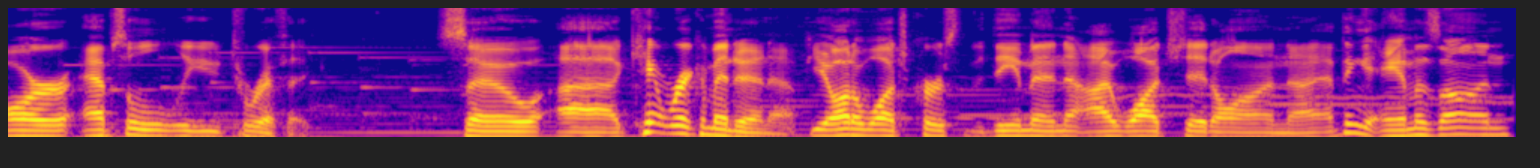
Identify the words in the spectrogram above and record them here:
are absolutely terrific. So, uh, can't recommend it enough. You ought to watch Curse of the Demon. I watched it on, uh, I think, Amazon,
